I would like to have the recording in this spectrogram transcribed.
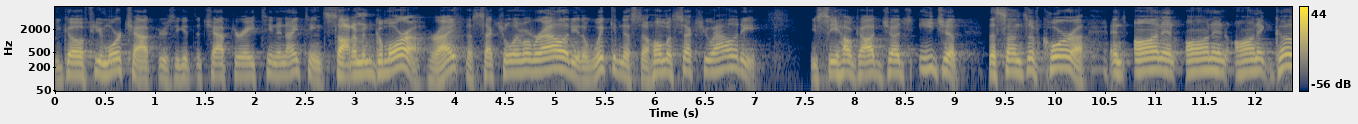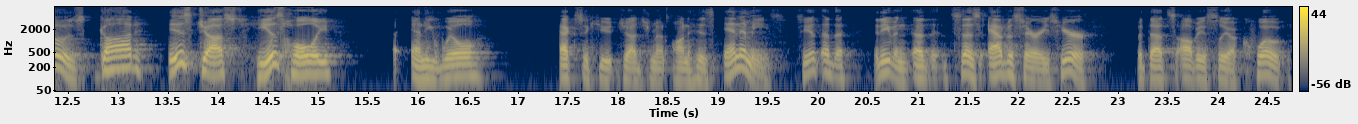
You go a few more chapters, you get to chapter 18 and 19. Sodom and Gomorrah, right? The sexual immorality, the wickedness, the homosexuality. You see how God judged Egypt, the sons of Korah, and on and on and on it goes. God is just, He is holy, and He will execute judgment on His enemies. See, it, it even uh, it says adversaries here, but that's obviously a quote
